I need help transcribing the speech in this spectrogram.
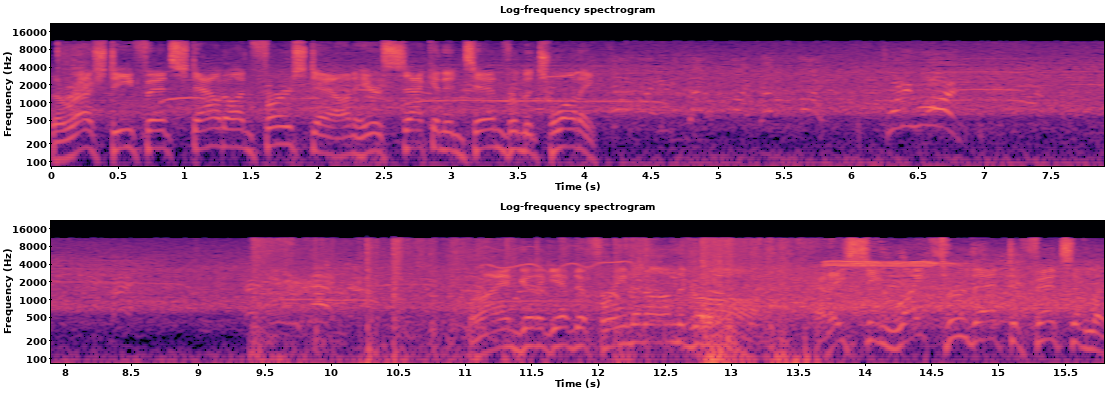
The rush defense stout on first down. Here's second and 10 from the 20. 21. Ryan going to give to Freeman on the draw. And they see right through that defensively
